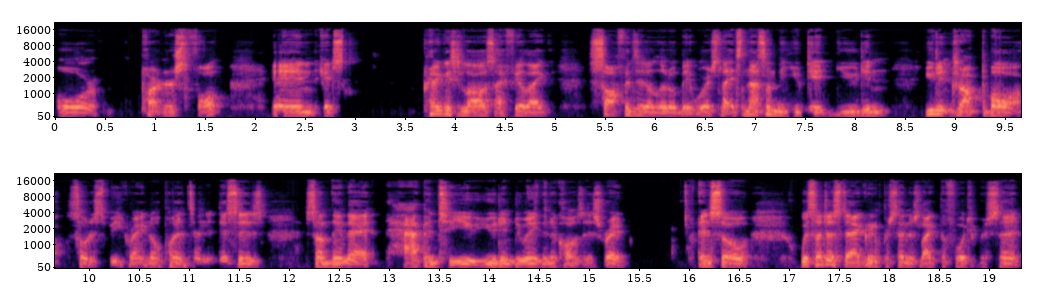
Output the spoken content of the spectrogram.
or partner's fault, and it's pregnancy loss. I feel like softens it a little bit where it's like it's not something you did you didn't you didn't drop the ball so to speak right? No pun intended. This is something that happened to you. You didn't do anything to cause this right? And so with such a staggering percentage like the 40%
